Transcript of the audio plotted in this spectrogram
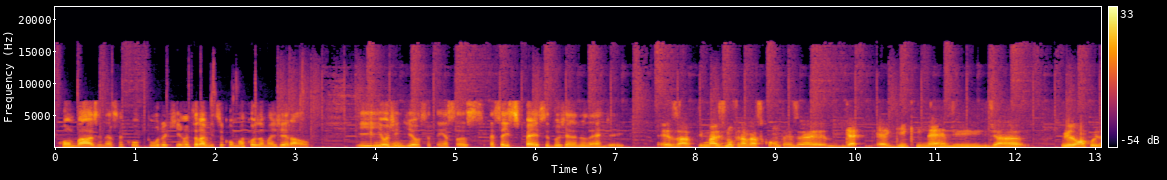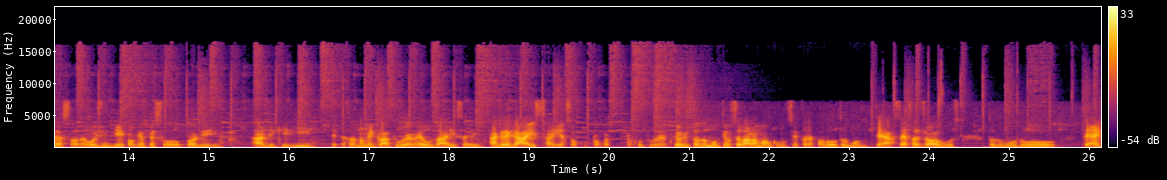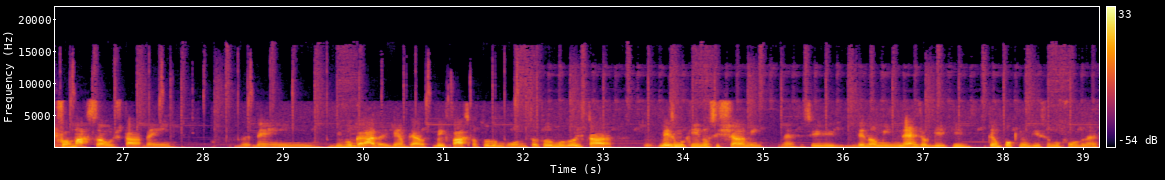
com base nessa cultura que antes era vista como uma coisa mais geral. E uhum. hoje em dia você tem essas, essa espécie do gênero nerd aí. Exato. Mas no final das contas, é, é geek nerd já virou uma coisa só, né? Hoje em dia qualquer pessoa pode adquirir essa nomenclatura, né? Usar isso aí, agregar isso aí à sua própria cultura. Né? Porque hoje todo mundo tem um celular na mão, como você já falou, todo mundo tem acesso a jogos, todo mundo a informação está bem bem divulgada e bem ampliada, bem fácil para todo mundo. Então todo mundo hoje está mesmo que não se chame, né, se denomine nerd ou geek, tem um pouquinho disso no fundo, né?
